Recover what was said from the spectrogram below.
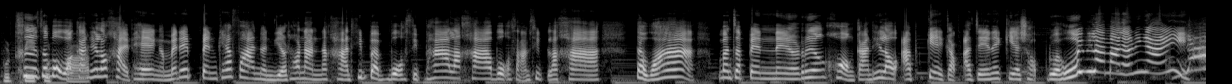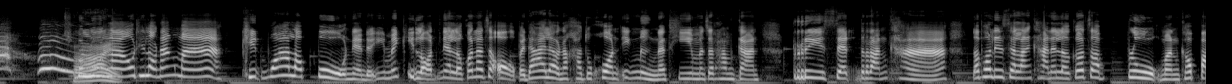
พุทธคือจะบอกว่าพุทธการที่เราขายแพงอะไม่ได้เป็นแค่ฟานอย่างเดียวเท่านั้นนะคะ ที่แบบบวก 15 ราคาบวก 30 ราคา แต่ว่ามันจะเป็นในเรื่องของการที่เราอัปเกรดกับอาเจในเกียร์ช็อปด้วยโอ้ยพี่ลานมาแล้วนี่ไง บอลลูนใช่เราที่เรานั่งมา คิดว่าเราปลูกเนี่ยเดี๋ยวอีกไม่กี่ล็อตเนี่ยเราก็น่าจะออกไปได้แล้วนะคะ ทุกคนอีกหนึ่งนาทีมันจะทำการรีเซ็ตร้านค้า แล้วพอรีเซ็ตร้านค้าเนี่ยเราก็จะปลูกมันเข้าไป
